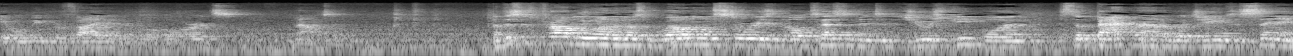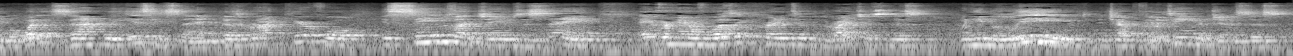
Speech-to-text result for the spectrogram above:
It will be provided in the Lord's mountain. Now, this is probably one of the most well known stories in the Old Testament to the Jewish people, and it's the background of what James is saying. But what exactly is he saying? Because if we're not careful, it seems like James is saying Abraham wasn't credited with righteousness when he believed in chapter 15 of Genesis,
